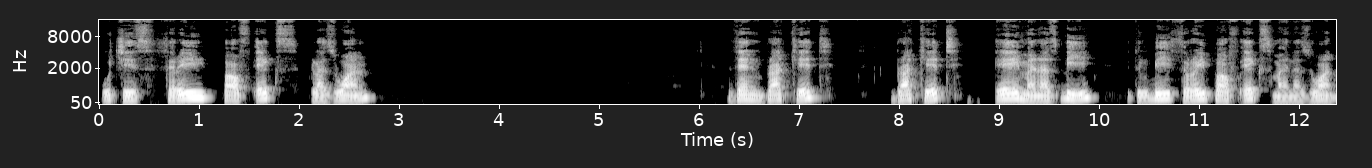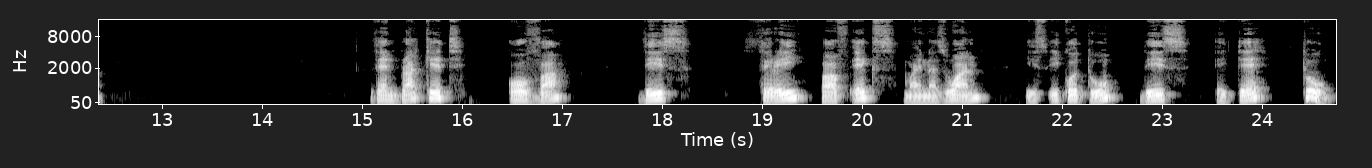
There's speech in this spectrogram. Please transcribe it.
which is 3 power of x plus 1. Then bracket, bracket, a minus b, it will be 3 power of x minus 1. Then bracket over this 3 power of x minus 1 is equal to this 82.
